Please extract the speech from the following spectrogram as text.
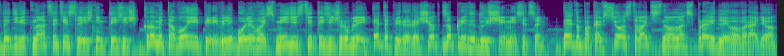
до 19 с лишним тысяч. Кроме того, ей перевели более 80 тысяч рублей. Это перерасчет за предыдущие месяцы. На этом пока все. Оставайтесь на волнах справедливого радио.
